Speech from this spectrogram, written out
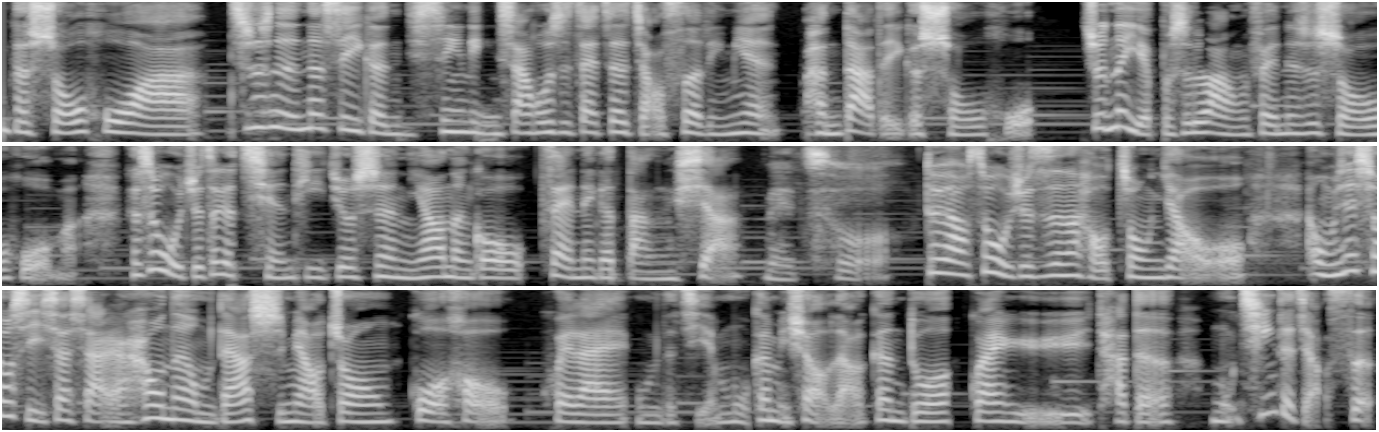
一个收获啊，就是那是一个你心灵上或是在这个角色里面很大的一个收获。就那也不是浪费，那是收获嘛。可是我觉得这个前提就是你要能够在那个当下。没错，对啊，所以我觉得真的好重要哦。我们先休息一下下，然后呢，我们等下十秒钟过后回来我们的节目，跟 Michelle 聊更多关于他的母亲的角色。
